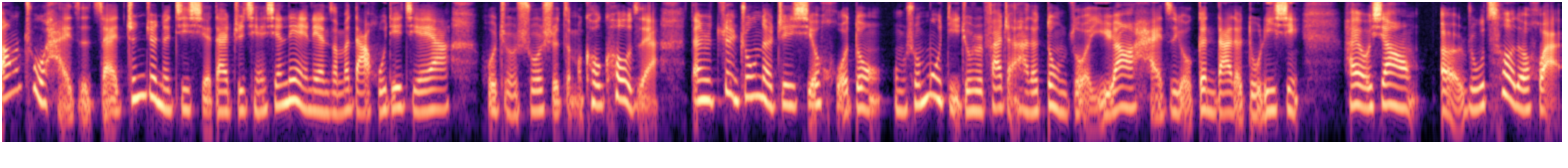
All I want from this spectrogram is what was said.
帮助孩子在真正的系鞋带之前，先练一练怎么打蝴蝶结呀，或者说是怎么扣扣子呀。但是最终的这些活动，我们说目的就是发展他的动作，以让孩子有更大的独立性。还有像呃如厕的话。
